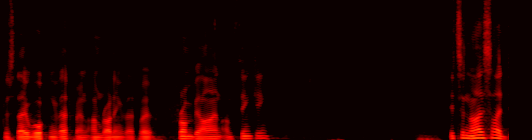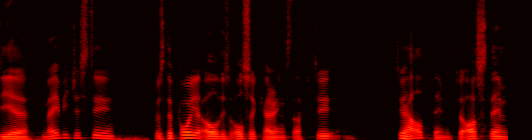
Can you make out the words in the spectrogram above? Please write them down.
because they're walking that way and I'm running that way from behind, I'm thinking it's a nice idea, maybe just to, because the four year old is also carrying stuff, to, to help them, to ask them,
